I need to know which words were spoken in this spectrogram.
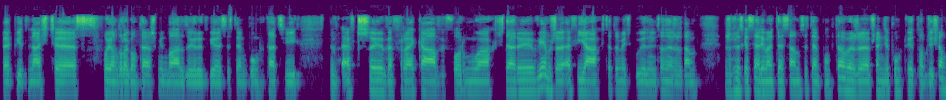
PEP 11. Swoją drogą też mnie bardzo irytuje system punktacji w F3, we Freka, w Formułach 4. Wiem, że FIA chce to mieć ujednolicone, że tam, że wszystkie serie mają ten sam system punktowy, że wszędzie punktuje top 10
